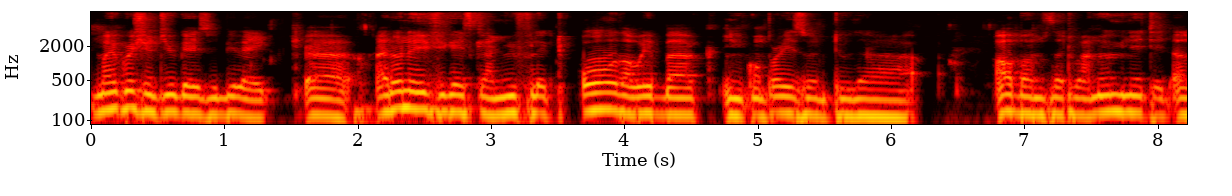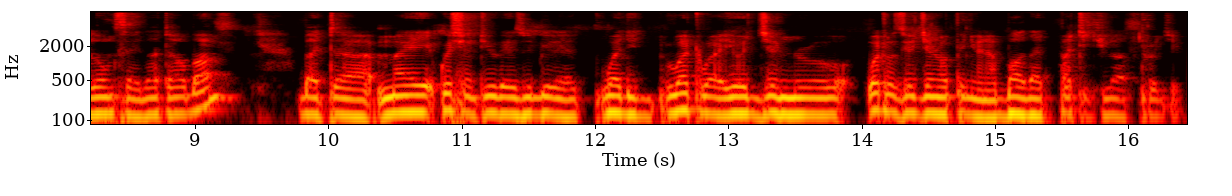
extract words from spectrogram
My question to you guys would be like, uh, I don't know if you guys can reflect all the way back in comparison to the albums that were nominated alongside that album. But uh, my question to you guys would be like, what did, what were your general, what was your general opinion about that particular project?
